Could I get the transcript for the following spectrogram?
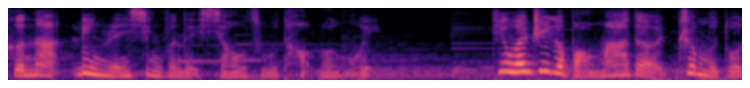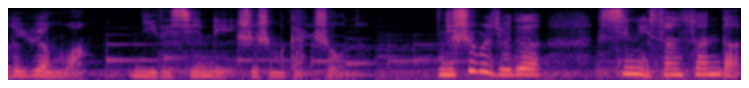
和那令人兴奋的小组讨论会，听完这个宝妈的这么多的愿望，你的心里是什么感受呢？你是不是觉得心里酸酸的，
